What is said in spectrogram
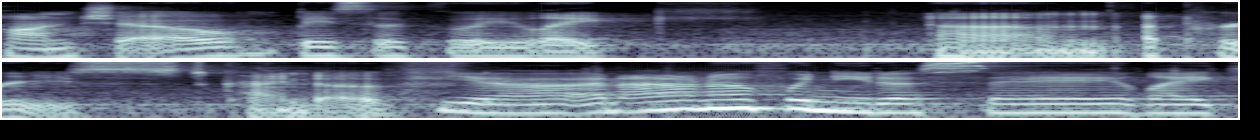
honcho basically like um, a priest kind of. Yeah and i don't know if we need to say like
